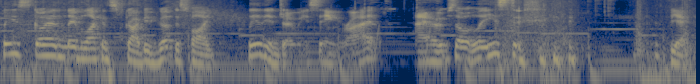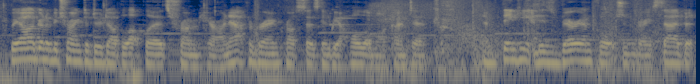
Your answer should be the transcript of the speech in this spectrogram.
please go ahead and leave a like and subscribe. If you got this far, you clearly enjoy what you're seeing, right? I hope so at least. yeah, we are going to be trying to do double uploads from here on out for Grand Cross. There's going to be a whole lot more content. I'm thinking it is very unfortunate, very sad, but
